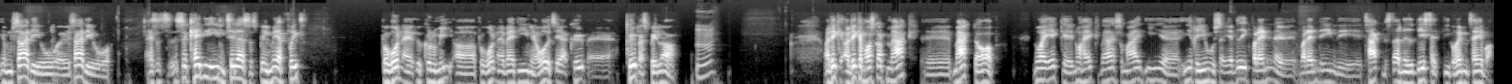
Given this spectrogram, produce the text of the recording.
jamen så er det jo, øh, så er det jo, altså så, så kan de egentlig tillade sig at spille mere frit på grund af økonomi og på grund af hvad de egentlig har råd til at købe af, købe af spillere. Mm. Og det, og det kan man også godt mærke, øh, mærke deroppe. Nu har, jeg ikke, øh, nu har jeg ikke været så meget i, øh, i Rio, så jeg ved ikke, hvordan, øh, hvordan det egentlig takles dernede, hvis at de går hen og taber.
